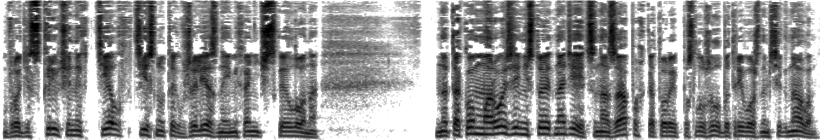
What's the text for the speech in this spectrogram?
вроде скрюченных тел, втиснутых в железное механическое лоно. На таком морозе не стоит надеяться на запах, который послужил бы тревожным сигналом.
